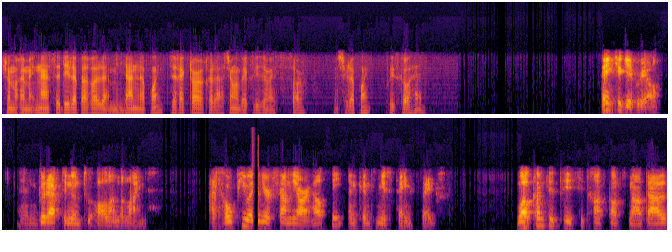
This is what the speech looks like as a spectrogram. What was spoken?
J'aimerais maintenant céder la parole à Yan Lapointe, Directeur Relations avec les investisseurs. Monsieur Lapointe, please go ahead. Thank you, Gabriel, and good afternoon to all on the line. I hope you and your family are healthy and continue staying safe. Welcome to TC Transcontinental's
